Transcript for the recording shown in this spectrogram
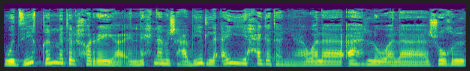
ودي قمة الحرية إن إحنا مش عبيد لأي حاجة تانية ولا أهل ولا شغل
